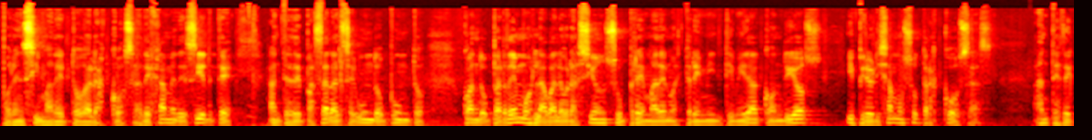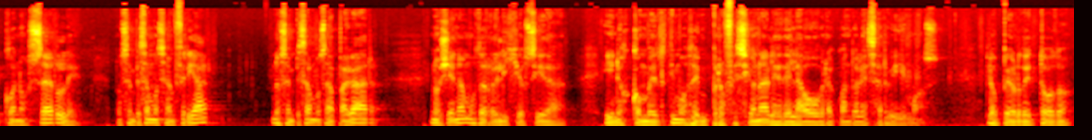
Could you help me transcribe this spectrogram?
por encima de todas las cosas. Déjame decirte, antes de pasar al segundo punto, cuando perdemos la valoración suprema de nuestra intimidad con Dios y priorizamos otras cosas antes de conocerle, nos empezamos a enfriar, nos empezamos a apagar, nos llenamos de religiosidad y nos convertimos en profesionales de la obra cuando le servimos. Lo peor de todo,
